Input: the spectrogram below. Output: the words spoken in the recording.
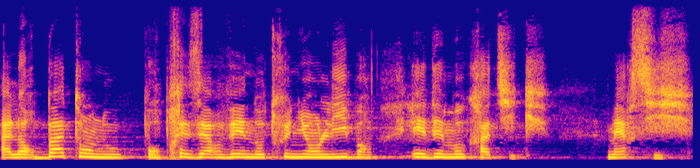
alors battons nous pour préserver notre union libre et démocratique. Merci.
